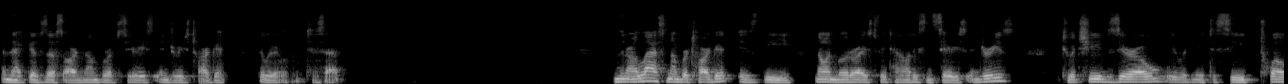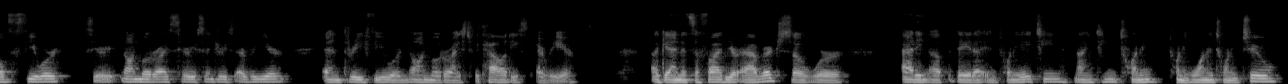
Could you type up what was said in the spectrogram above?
and that gives us our number of serious injuries target that we are looking to set. And then our last number target is the non-motorized fatalities and serious injuries. To achieve zero, we would need to see 12 fewer non-motorized serious injuries every year and three fewer non-motorized fatalities every year. Again, it's a five-year average, so we're adding up data in 2018, 19, 20, 21, and 22,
